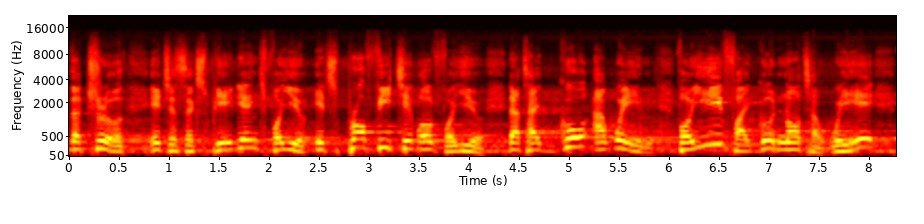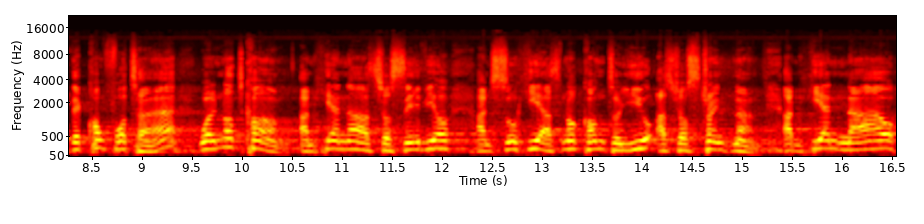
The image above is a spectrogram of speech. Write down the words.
the truth. It is expedient for you. It's profitable for you that I go away. For if I go not away, the Comforter will not come. I'm here now as your Savior, and so he has not come to you as your strengthener. I'm here now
